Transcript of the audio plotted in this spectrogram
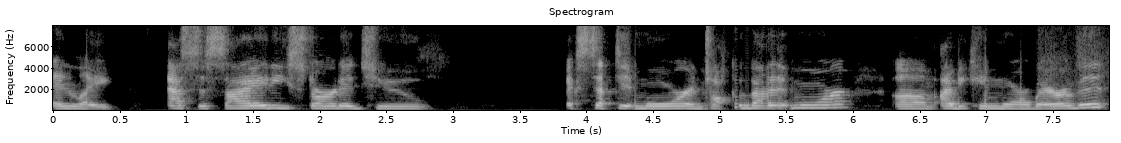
and like as society started to accept it more and talk about it more, um, I became more aware of it.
